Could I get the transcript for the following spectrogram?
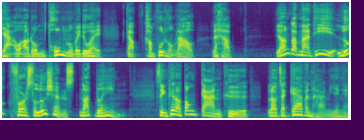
อย่าเอาอารมณ์ทุ่มลงไปด้วย กับคำพูดของเรานะครับ ย้อนกลับมาที่ look for solutions not blame สิ่งที่เราต้องการคือ เราจะแก้ปัญหานี้ยังไง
